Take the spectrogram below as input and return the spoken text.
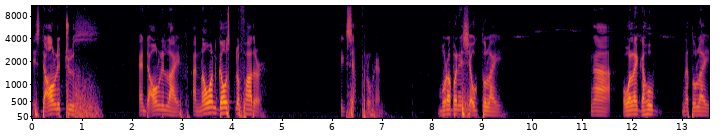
is the only truth, and the only life, and no one goes to the Father except through Him. Mura siya og tulay nga walay gahub nga tulay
